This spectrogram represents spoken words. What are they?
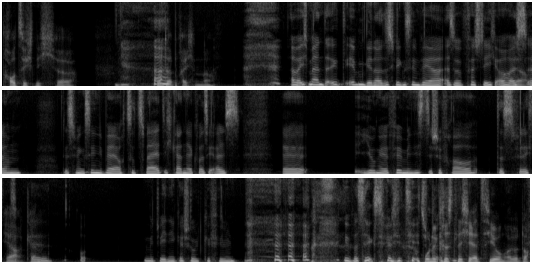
traut sich nicht äh, unterbrechen, ne? Aber ich meine, eben genau deswegen sind wir ja, also verstehe ich auch als, ja. ähm, deswegen sind wir ja auch zu zweit. Ich kann ja quasi als äh, junge feministische Frau das vielleicht ja, okay. äh, mit weniger Schuldgefühlen über Sexualität. Ohne christliche Erziehung, oder doch,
